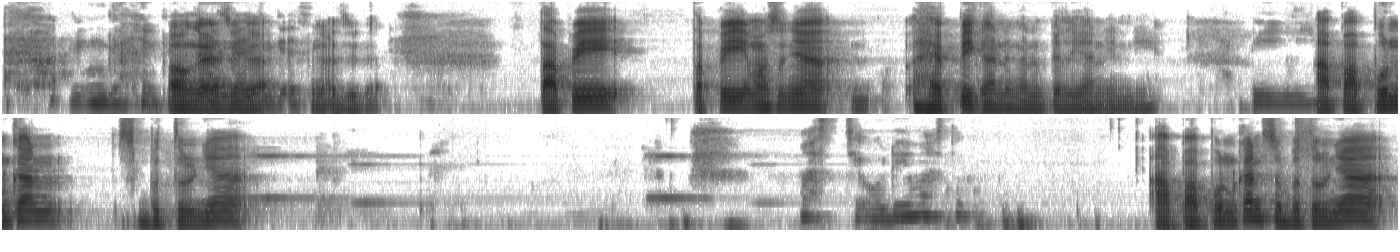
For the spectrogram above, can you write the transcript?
enggak Oh enggak juga, sih. enggak juga. Tapi tapi maksudnya happy kan dengan pilihan ini. Tapi, Apa pun kan sebetulnya mas COD mas tuh apa pun kan sebetulnya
